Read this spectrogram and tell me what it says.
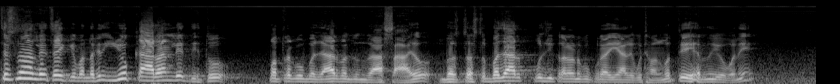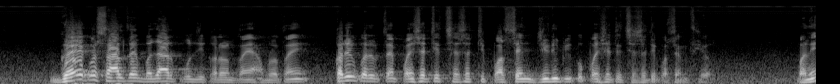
त्यस हुनाले चाहिँ के भन्दाखेरि यो कारणले धितो पत्रको बजारमा जुन रास आयो जस्तो बजार पुँजीकरणको कुरा यहाँले उठाउनु भयो त्यो हेर्ने हो भने गएको साल चाहिँ बजार पुँजीकरण चाहिँ हाम्रो चाहिँ करिब करिब चाहिँ पैँसठी छेसठी पर्सेन्ट जिडिपीको पैँसठी छेसठी पर्सेन्ट थियो। भने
